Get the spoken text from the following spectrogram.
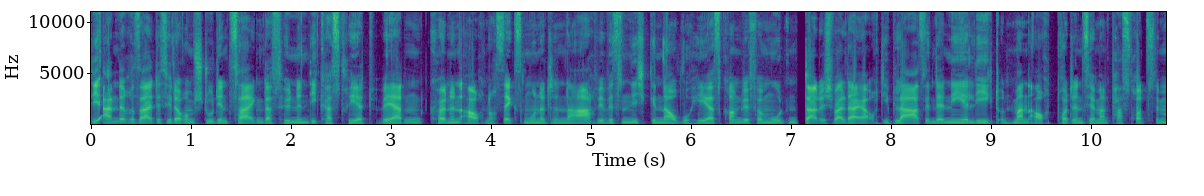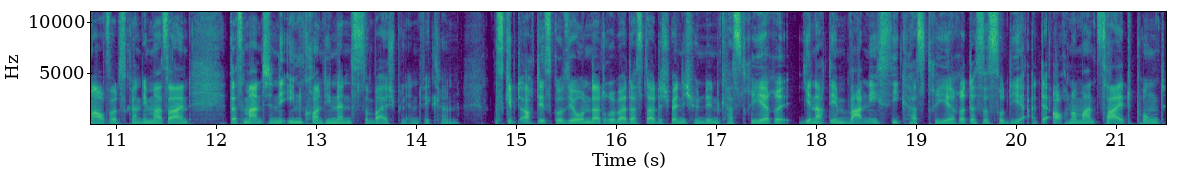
Die andere Seite ist wiederum, Studien zeigen, dass Hündinnen, die kastriert werden, können auch noch sechs Monate nach. Wir wissen nicht genau, woher es kommt. Wir vermuten dadurch, weil da ja auch die Blase in der Nähe liegt und man auch potenziell, man passt trotzdem auf, aber das kann immer sein, dass manche eine Inkontinenz zum Beispiel entwickeln. Es gibt auch Diskussionen darüber, dass dadurch, wenn ich Hündinnen kastriere, je nachdem, wann ich sie kastriere, das ist so die, auch nochmal ein Zeitpunkt,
